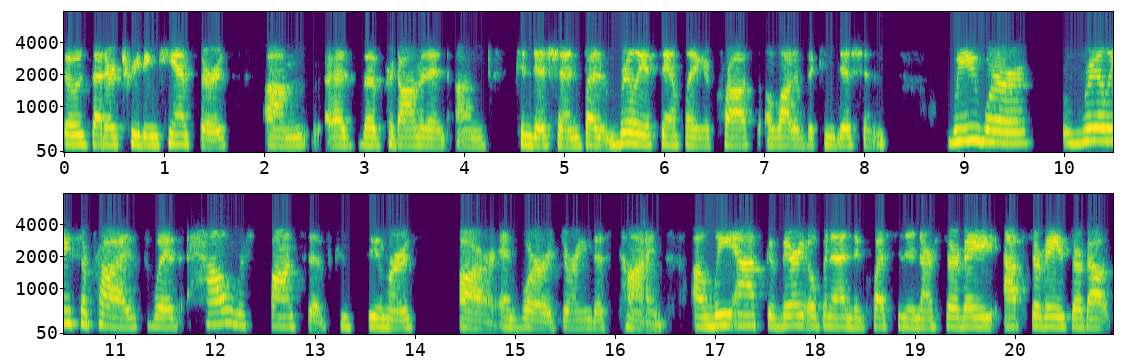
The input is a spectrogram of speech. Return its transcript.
those that are treating cancers um, as the predominant um, condition, but really a sampling across a lot of the conditions. We were really surprised with how responsive consumers are and were during this time. Um, we ask a very open-ended question in our survey. App surveys are about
